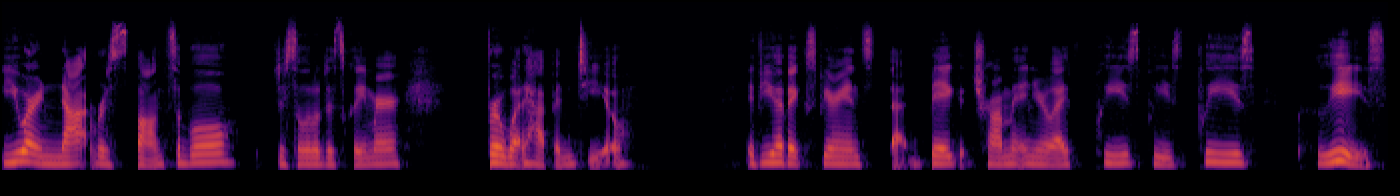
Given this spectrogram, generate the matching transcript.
you are not responsible, just a little disclaimer, for what happened to you. If you have experienced that big trauma in your life, please please please please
